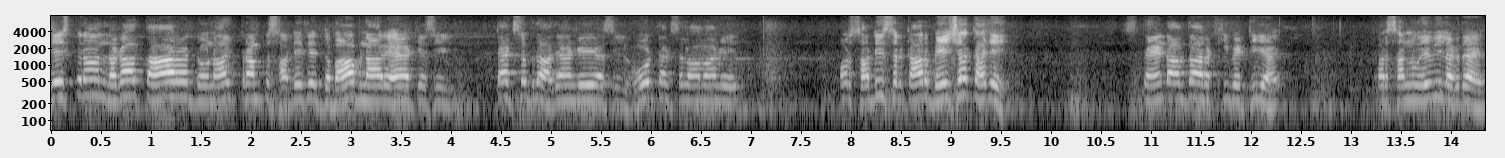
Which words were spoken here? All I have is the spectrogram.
ਜਿਸ ਤਰ੍ਹਾਂ ਲਗਾਤਾਰ ਡੋਨਾਲਡ ਟਰੰਪ ਸਾਡੇ ਤੇ ਦਬਾਅ ਬਣਾ ਰਿਹਾ ਹੈ ਕਿ ਅਸੀਂ ਟੈਕਸ ਵਧਾ ਦੇਵਾਂਗੇ ਅਸੀਂ ਹੋਰ ਟੈਕਸ ਲਾਵਾਂਗੇ, ਔਰ ਸਾਡੀ ਸਰਕਾਰ ਬੇਸ਼ੱਕ ਹਜੇ ਸਟੈਂਡ ਆਫ ਦਾ ਰੱਖੀ ਬੈਠੀ ਹੈ, ਪਰ ਸਾਨੂੰ ਇਹ ਵੀ ਲੱਗਦਾ ਹੈ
